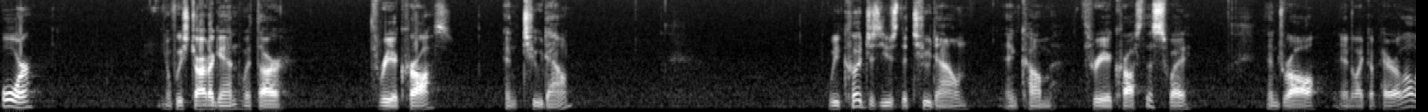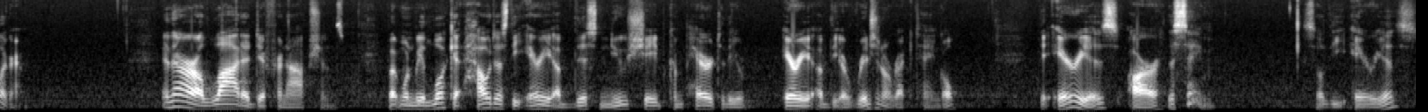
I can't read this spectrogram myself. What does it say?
Or, if we start again with our three across and two down, we could just use the two down and come three across this way and draw in like a parallelogram. And there are a lot of different options. But when we look at how does the area of this new shape compare to the area of the original rectangle, the areas are the same. So the areas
